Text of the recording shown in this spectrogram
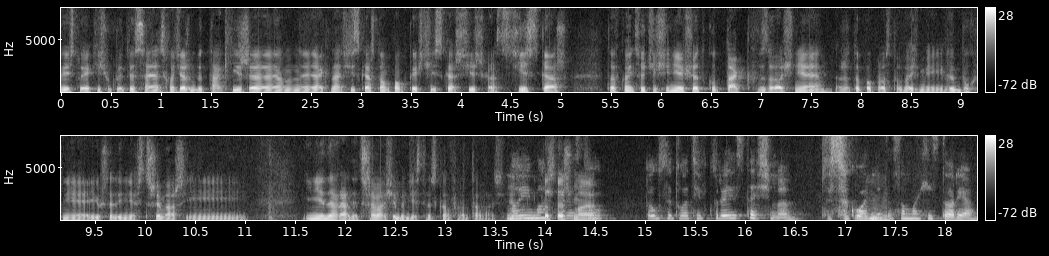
jest tu jakiś ukryty sens, chociażby taki, że mm, jak naciskasz tą pompkę, ściskasz, ściskasz, ściskasz, to w końcu ciśnienie w środku tak wzrośnie, że to po prostu weźmie i wybuchnie i już wtedy nie wstrzymasz i, i nie da rady. Trzeba się będzie z tym skonfrontować. Nie? No i to masz też teraz ma... tą, tą sytuację, w której jesteśmy. To jest dokładnie ta sama historia.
